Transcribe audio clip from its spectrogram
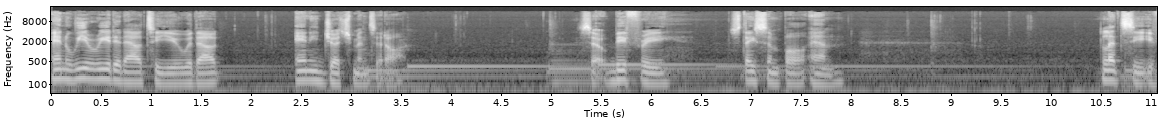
And we read it out to you without any judgments at all. So be free, stay simple, and let's see if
